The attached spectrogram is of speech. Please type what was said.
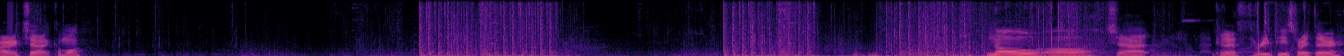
All right, chat, come on. No, oh, chat. Could have three piece right there.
